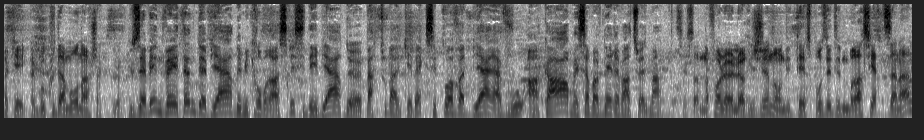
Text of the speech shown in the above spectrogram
OK. Avec beaucoup d'amour dans chaque plat. Vous avez une vingtaine de bières de microbrasserie. C'est des bières de partout dans le Québec. C'est pas votre bière à vous encore, mais ça va venir éventuellement. C'est ça. Dans le fond, l'origine, on était supposé être une brasserie artisanale.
